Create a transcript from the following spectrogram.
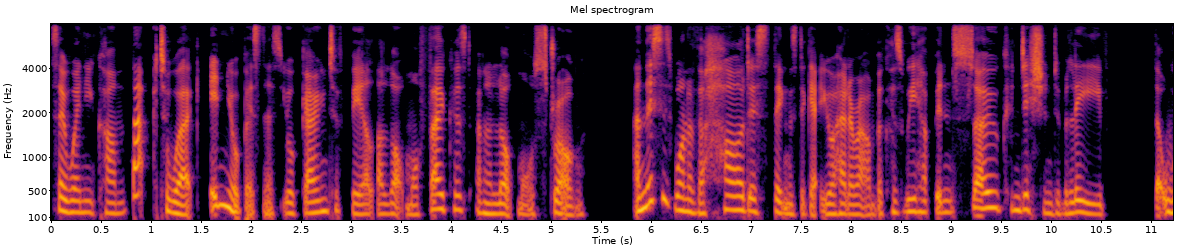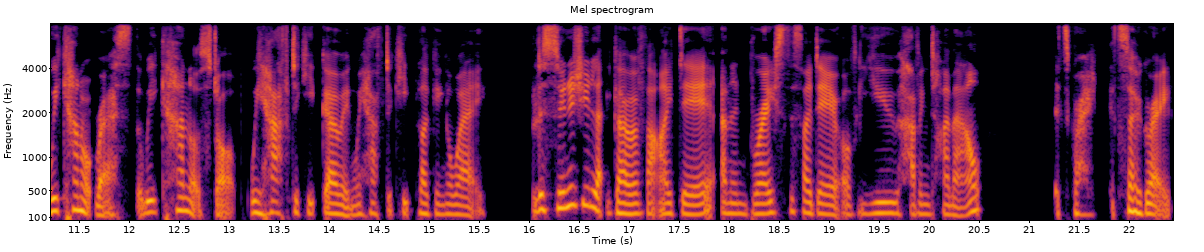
So, when you come back to work in your business, you're going to feel a lot more focused and a lot more strong. And this is one of the hardest things to get your head around because we have been so conditioned to believe that we cannot rest, that we cannot stop. We have to keep going, we have to keep plugging away. But as soon as you let go of that idea and embrace this idea of you having time out, it's great. It's so great.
